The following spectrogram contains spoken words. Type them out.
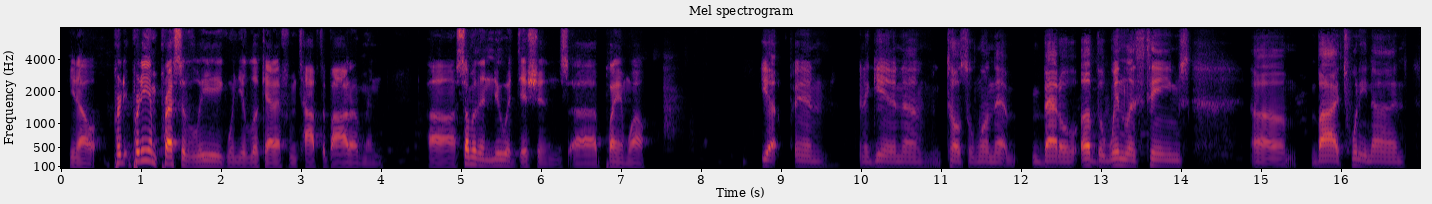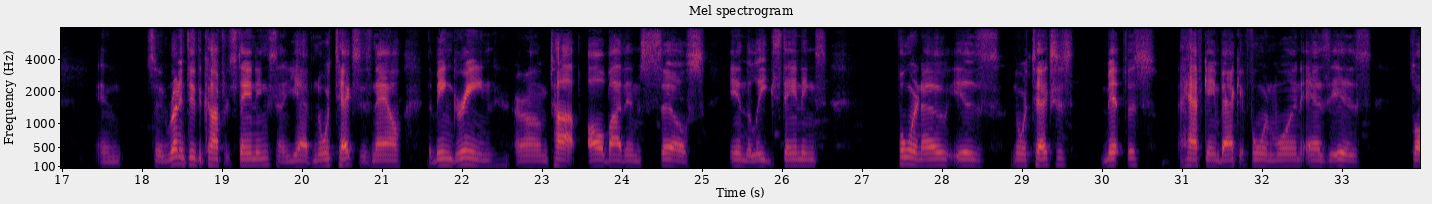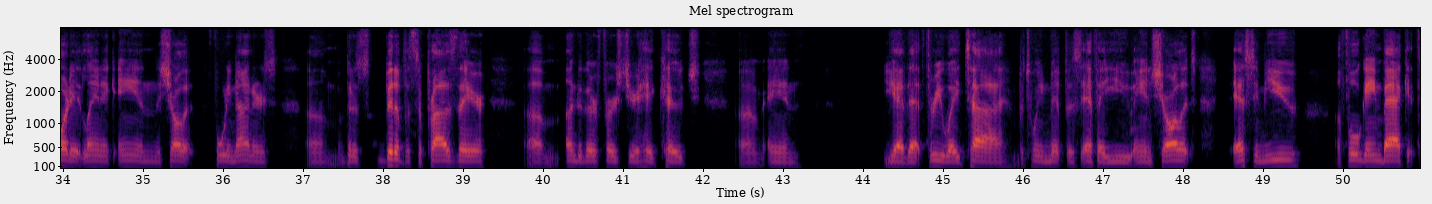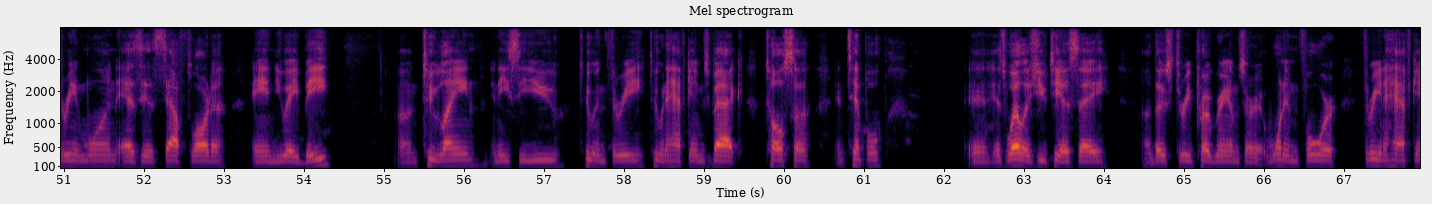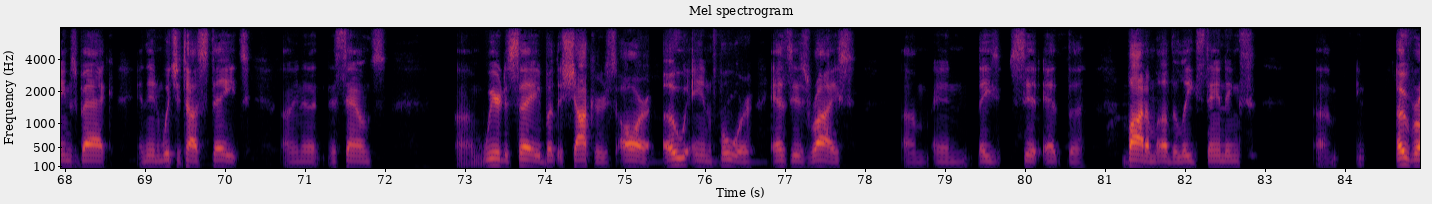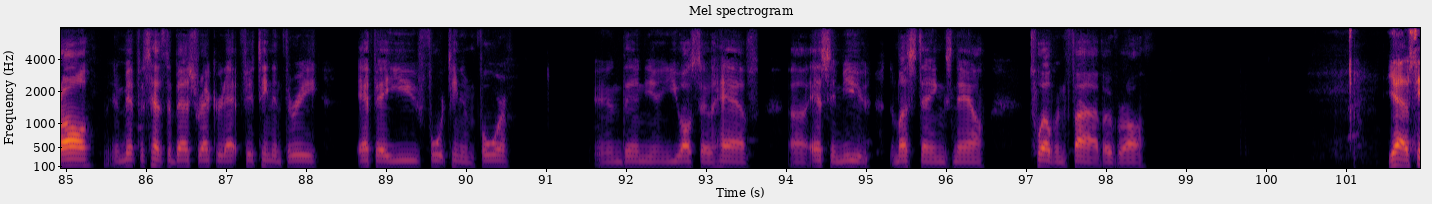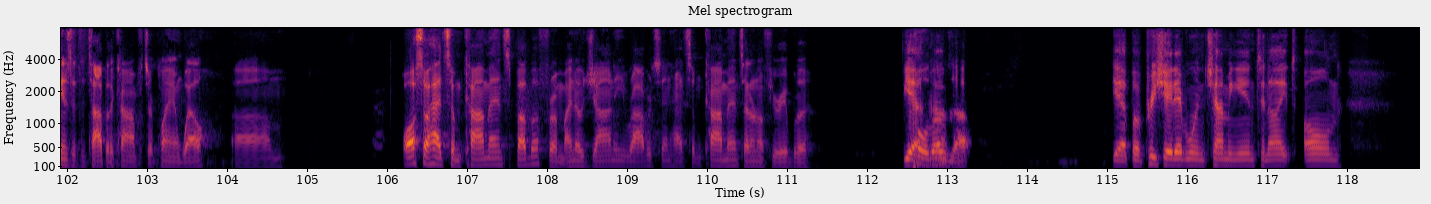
you know, pretty pretty impressive league when you look at it from top to bottom, and uh, some of the new additions uh, playing well. Yep, and and again, uh, Tulsa won that battle of the winless teams um, by 29. And so running through the conference standings, uh, you have North Texas now. The Mean Green are on top all by themselves in the league standings. 4 0 is North Texas. Memphis, a half game back at 4 and 1, as is Florida Atlantic and the Charlotte 49ers. Um, a bit of, bit of a surprise there um, under their first year head coach. Um, and you have that three way tie between Memphis, FAU, and Charlotte. SMU, a full game back at three and one, as is South Florida and UAB. Um, Tulane and ECU, two and three, two and a half games back. Tulsa and Temple, and, as well as UTSA. Uh, those three programs are at one and four, three and a half games back. And then Wichita State, I mean, it, it sounds um, weird to say, but the Shockers are 0 and 4, as is Rice. Um, and they sit at the bottom of the league standings. Um, overall, you know, Memphis has the best record at 15 and 3, FAU 14 and 4. And then you, you also have uh, SMU, the Mustangs now 12 and 5 overall. Yeah, those teams at the top of the conference are playing well. Um, also had some comments, Bubba, from I know Johnny Robertson had some comments. I don't know if you're able to yeah, pull those um, up. Yeah, but appreciate everyone chiming in tonight on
